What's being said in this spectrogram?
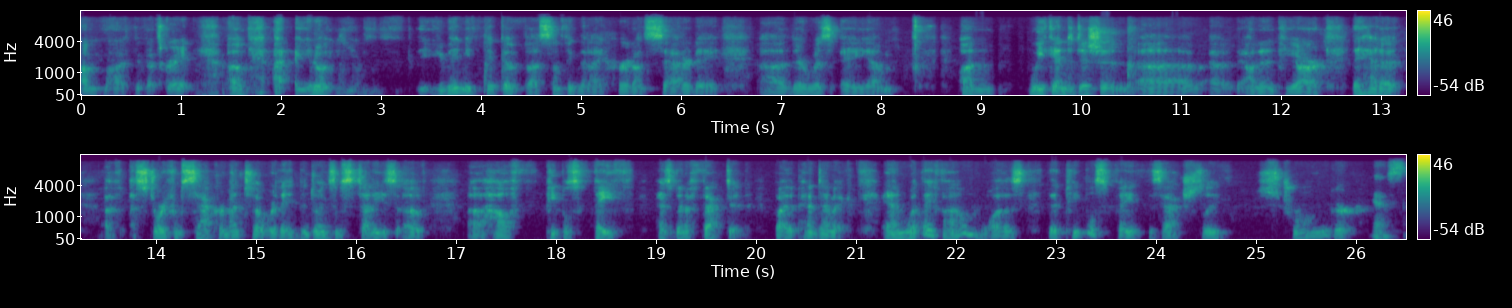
I'm, I think that's great. Um, I, you know, you, you, made me think of uh, something that I heard on Saturday. Uh, there was a um, on Weekend Edition uh, uh on NPR. They had a, a, a, story from Sacramento where they had been doing some studies of uh, how people's faith has been affected by the pandemic. And what they found was that people's faith is actually stronger. Yes.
